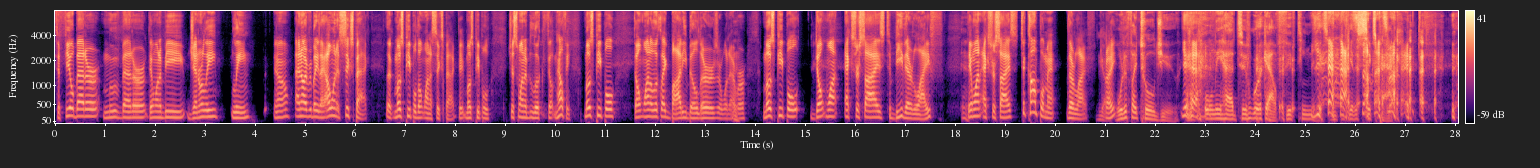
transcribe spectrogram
to feel better, move better. They want to be generally lean. You know, I know everybody like I want a six pack. Look, most people don't want a six pack. They, most people just want to look fit and healthy. Most people don't want to look like bodybuilders or whatever. Most people don't want exercise to be their life. They want exercise to complement their life, right? What if I told you Yeah. you only had to work out 15 minutes and you could get a so six pack? right.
